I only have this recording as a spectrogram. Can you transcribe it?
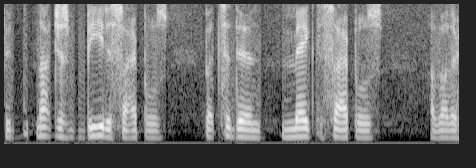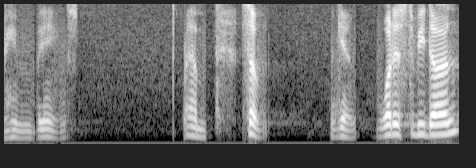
to not just be disciples, but to then make disciples of other human beings. Um, so, again, what is to be done?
